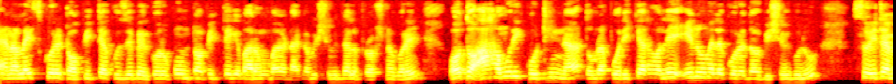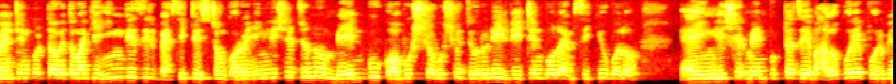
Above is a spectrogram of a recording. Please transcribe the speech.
অ্যানালাইজ করে টপিকটা খুঁজে বের করো, কোন টপিক থেকে বারংবার ঢাকা বিশ্ববিদ্যালয় প্রশ্ন করে। অত আহামরি কঠিন না, তোমরা পরীক্ষার হলে এলোমেলো করে দাও বিষয়গুলো। সো এটা মেনটেন করতে হবে, তোমাকে ইংরেজির বেসিকটা স্ট্রং করো। ইংলিশের জন্য মেন বুক অবশ্যই অবশ্যই জরুরি রিটেন বলো এমসিকিউ বলো। ইংলিশের মেন বুকটা যে ভালো করে পড়বে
